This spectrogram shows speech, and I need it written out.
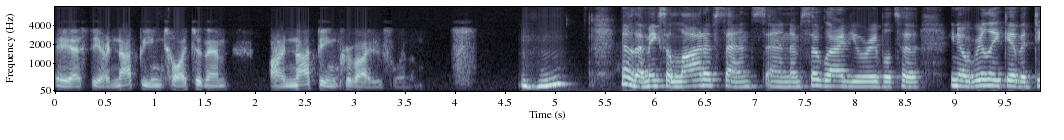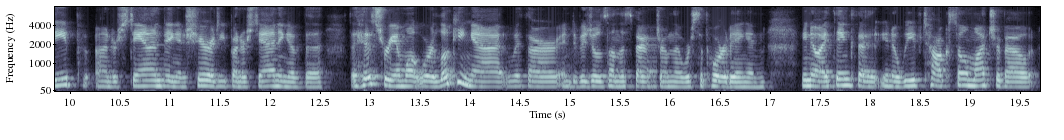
ASD, are not being taught to them, are not being provided for them. Mm-hmm. No, that makes a lot of sense, and I'm so glad you were able to, you know, really give a deep understanding and share a deep understanding of the the history and what we're looking at with our individuals on the spectrum that we're supporting. And you know, I think that you know we've talked so much about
